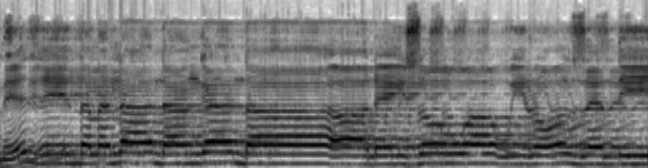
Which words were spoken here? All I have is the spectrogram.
မေဇေသမနာတံကတာဒိသောဝဝိရောဇတိ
